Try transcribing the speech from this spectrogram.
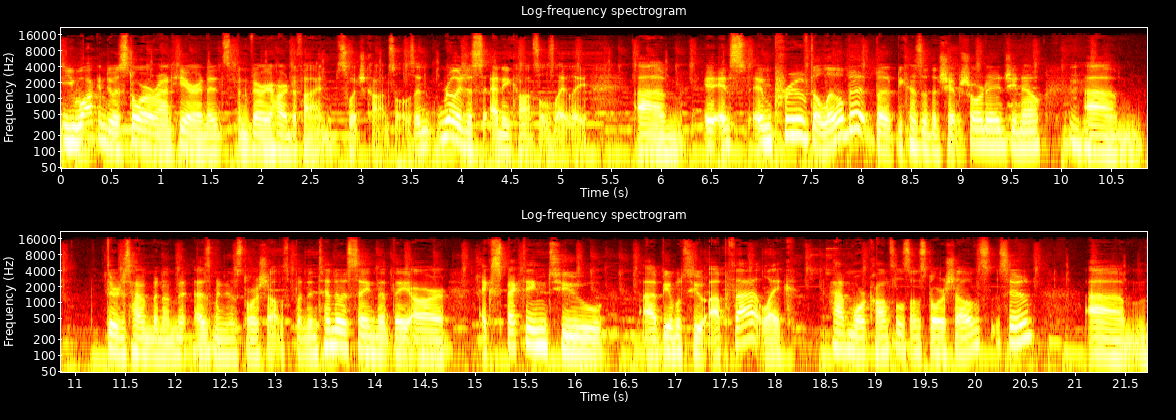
you walk into a store around here and it's been very hard to find Switch consoles and really just any consoles lately. Um, it- it's improved a little bit, but because of the chip shortage, you know, um, there just haven't been on as many on the store shelves. But Nintendo is saying that they are expecting to uh, be able to up that, like have more consoles on store shelves soon. Um,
